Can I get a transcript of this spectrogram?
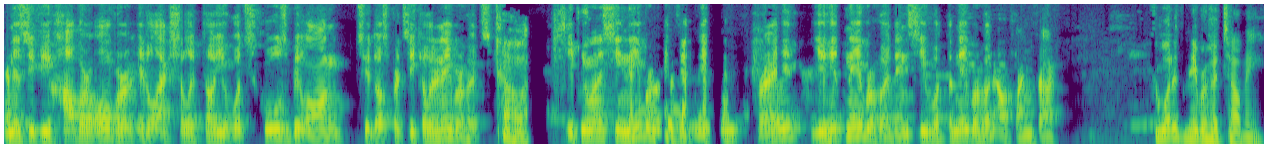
And as if you hover over, it'll actually tell you what schools belong to those particular neighborhoods. Oh. If you want to see neighborhood designation, right, you hit neighborhood and see what the neighborhood outlines are. So what does neighborhood tell me?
